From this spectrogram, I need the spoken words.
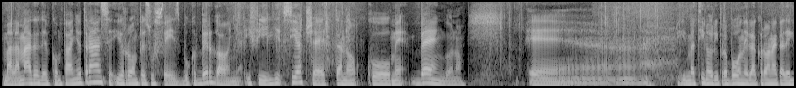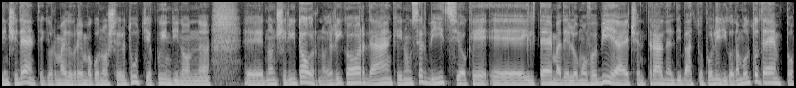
Ma la madre del compagno trans irrompe su Facebook. Vergogna, i figli si accettano come vengono. Eh, il mattino ripropone la cronaca dell'incidente che ormai dovremmo conoscere tutti e quindi non, eh, non ci ritorno. E ricorda anche in un servizio che eh, il tema dell'omofobia è centrale nel dibattito politico da molto tempo,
